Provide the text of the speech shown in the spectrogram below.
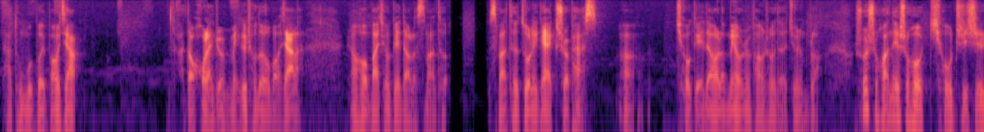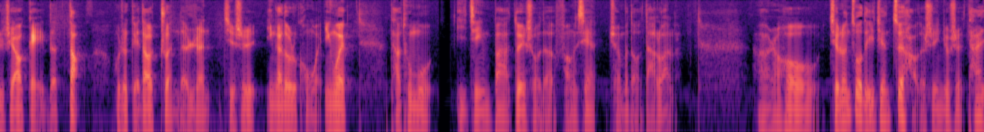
他突破被包夹，啊到后来就是每个球都有包夹了，然后把球给到了斯马特，斯马特做了一个 extra pass，啊，球给到了没有人防守的杰伦布朗。说实话，那时候球只是只要给得到或者给到准的人，其实应该都是空位，因为塔图姆已经把对手的防线全部都打乱了。啊，然后杰伦做的一件最好的事情，就是他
